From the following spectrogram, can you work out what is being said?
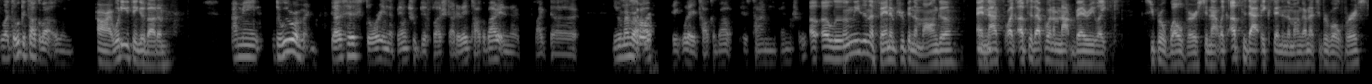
What we could talk about Lume. All right, what do you think about him? I mean, do we remember? Does his story in the Phantom Troupe get fleshed out? Do they talk about it in the like the? You remember So- where they talk about his time in the Phantom Troupe? uh, Illumi's in the Phantom Troupe in the manga, and Mhm. that's like up to that point. I'm not very like super well versed in that. Like up to that extent in the manga, I'm not super well versed.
